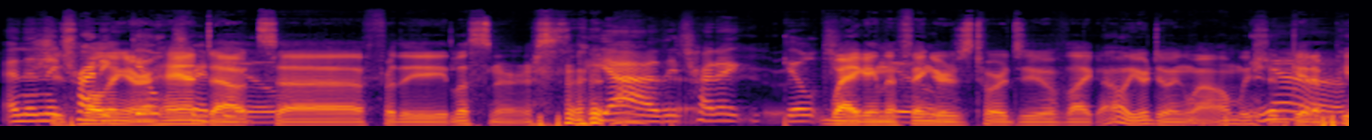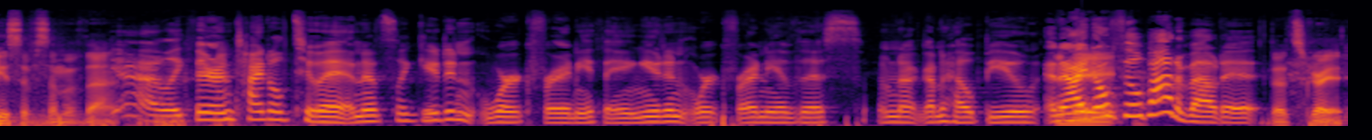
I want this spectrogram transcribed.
and then they try holding to her guilt hand out uh, for the listeners. yeah, they try to guilt wagging the you. fingers towards you of like, oh, you're doing well. We should get a piece of some of that. Yeah, like they're entitled to it, and it's like you didn't work for anything. You didn't work for any of this. I'm not gonna help you, and, And I they- don't feel bad about it. That's great.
